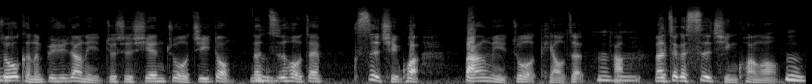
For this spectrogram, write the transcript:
所以我可能必须让你就是先做机动，那嗯。之后再视情况帮你做调整。嗯好，那这个视情况哦，嗯，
